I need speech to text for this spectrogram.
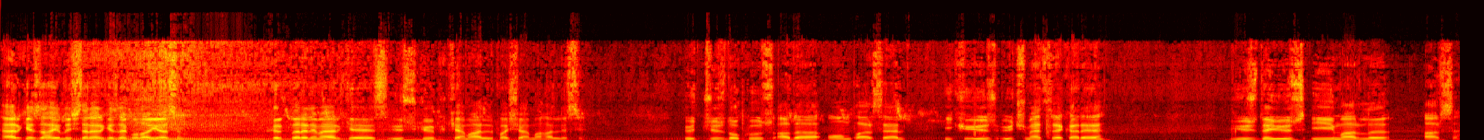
Herkese hayırlı işler, herkese kolay gelsin. Kırklareli Merkez, Üsküp, Kemal Paşa Mahallesi. 309 ada, 10 parsel, 203 metrekare, %100 imarlı arsa.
